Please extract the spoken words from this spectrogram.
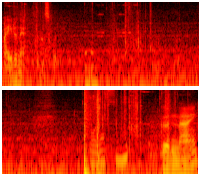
あいるね。あそこに。おやすみ。Good night.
